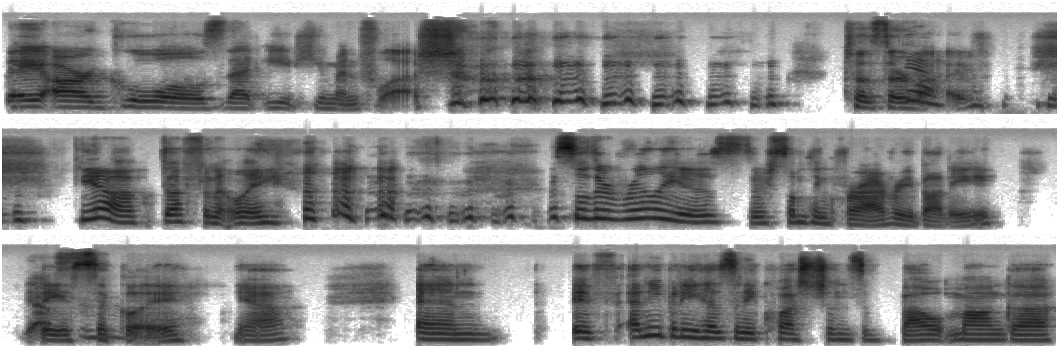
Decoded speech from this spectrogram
They are ghouls that eat human flesh. to survive. Yeah, yeah definitely. so there really is there's something for everybody yes. basically. Mm-hmm. Yeah. And if anybody has any questions about manga,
